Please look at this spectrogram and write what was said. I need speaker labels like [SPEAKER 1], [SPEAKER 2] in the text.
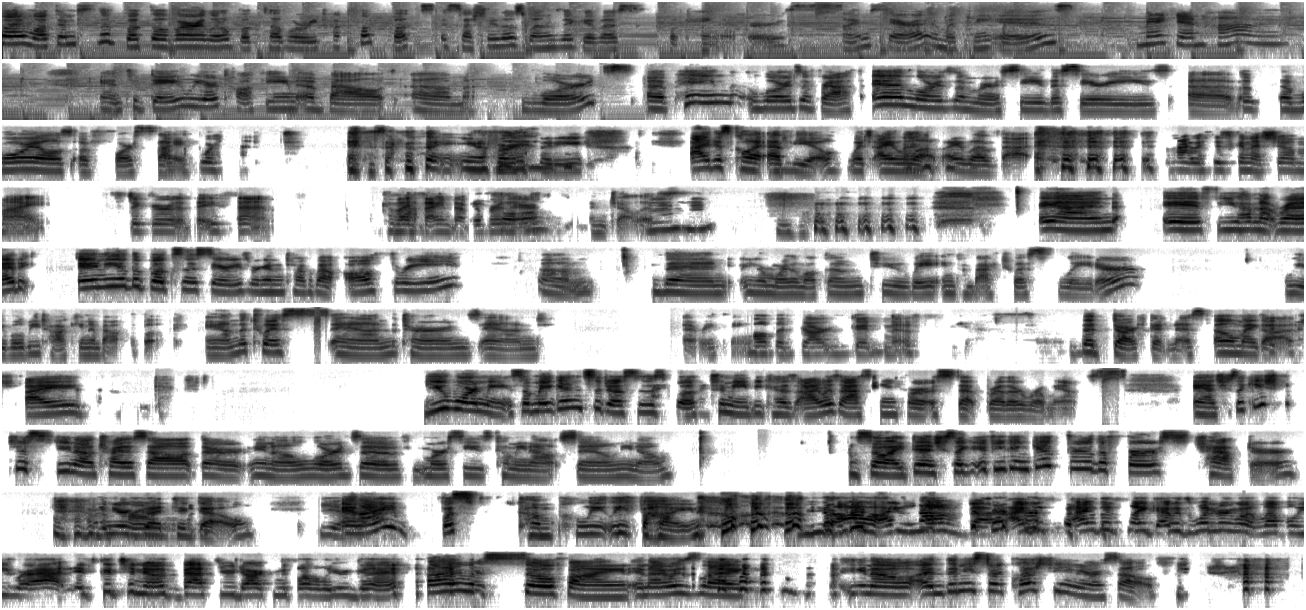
[SPEAKER 1] everyone. Welcome to the Book Over, a little book club where we talk about books, especially those ones that give us book hangovers. I'm Sarah, and with me is
[SPEAKER 2] Megan. Hi.
[SPEAKER 1] And today we are talking about um, Lords of Pain, Lords of Wrath, and Lords of Mercy, the series of the, the Royals of Forsyth.
[SPEAKER 2] Of
[SPEAKER 1] Forsyth. University. I just call it FU, which I love. I love that.
[SPEAKER 2] I was just gonna show my sticker that they sent because I signed up beautiful. for there.
[SPEAKER 1] I'm jealous. Mm-hmm. and if you have not read any of the books in the series, we're going to talk about all three. Um, then you're more than welcome to wait and come back to us later. We will be talking about the book and the twists and the turns and everything.
[SPEAKER 2] All the dark goodness.
[SPEAKER 1] Yes. The dark goodness. Oh my gosh. I you warned me. So Megan suggested this book to me because I was asking for a stepbrother romance. And she's like, you should just, you know, try this out. They're, you know, Lords of Mercy's coming out soon, you know. So I did. She's like, if you can get through the first chapter, the you're good to go. Yeah. And I was completely fine.
[SPEAKER 2] yeah, I love that. I was I was like I was wondering what level you were at. It's good to know that that's your darkness level. You're good.
[SPEAKER 1] I was so fine and I was like, you know, and then you start questioning yourself.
